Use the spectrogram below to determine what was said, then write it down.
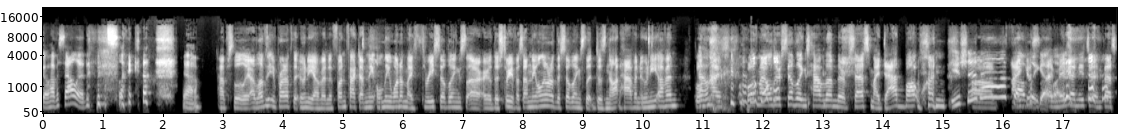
go have a salad. it's like yeah. Absolutely. I love that you brought up the Ooni oven. A fun fact I'm the only one of my three siblings, uh, or there's three of us. I'm the only one of the siblings that does not have an Ooni oven. Both, Oh. my, both my older siblings have them. They're obsessed. My dad bought one. You should Um, probably I guess get I, one. maybe I need to invest.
